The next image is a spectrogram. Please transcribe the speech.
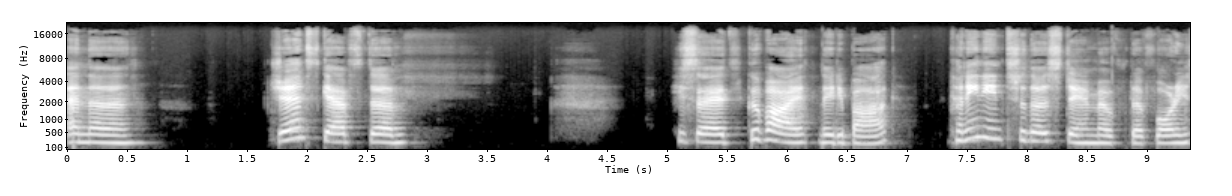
and uh, James gives the. He said, Goodbye, Ladybug, clinging to the stem of the falling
